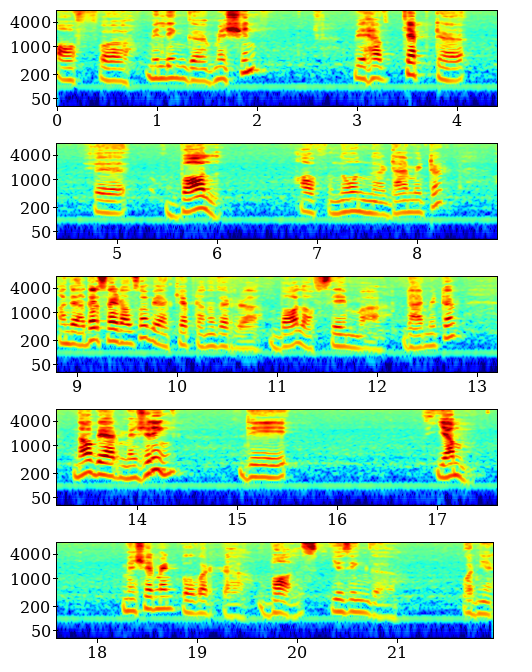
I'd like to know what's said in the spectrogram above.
of milling machine we have kept a ball of known diameter. On the other side also we have kept another uh, ball of same uh, diameter. Now, we are measuring the m measurement over uh, balls using vernier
